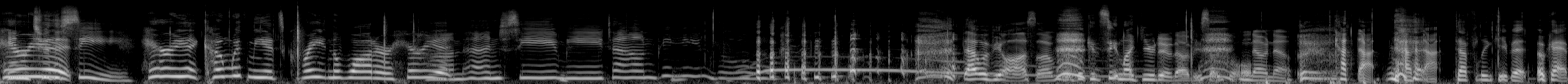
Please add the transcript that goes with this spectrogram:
into the sea. Harriet, come with me. It's great in the water. Harriet. Come and see me down below. that would be awesome. If they could sing like you do, that would be so cool. no, no. Cut that. Cut that. Definitely keep it. Okay.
